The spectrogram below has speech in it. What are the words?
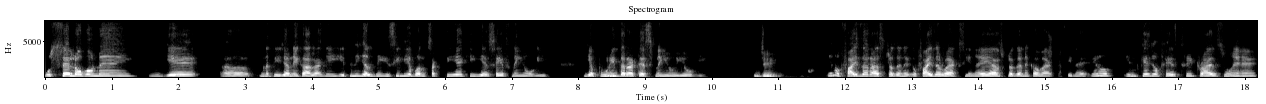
उससे लोगों ने ये नतीजा निकाला कि इतनी जल्दी इसीलिए बन सकती है कि ये सेफ़ नहीं होगी या पूरी हम्म। तरह टेस्ट नहीं हुई होगी। जी। You know Pfizer AstraZeneca Pfizer vaccine है या एस्ट्राजेनेका वैक्सीन है यू नो इनके जो फ़ेज़ थ्री ट्रायल्स हुए हैं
